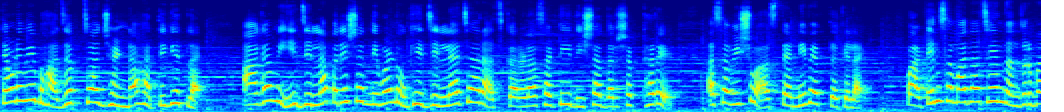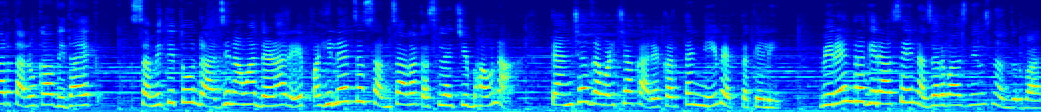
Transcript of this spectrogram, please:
त्यामुळे मी भाजपचा झेंडा हाती घेतलाय. आगामी जिल्हा परिषद निवडणूक ही जिल्ह्याच्या राजकारणासाठी दिशादर्शक ठरेल असा विश्वास त्यांनी व्यक्त केलाय. पाटील समाजाचे नंदुरबार तालुका विधायक समितीतून राजीनामा देणारे पहिलेच संचालक असल्याची भावना त्यांच्या जवळच्या कार्यकर्त्यांनी व्यक्त केली. वीरेंद्र गिरासे नजरबाज न्यूज नंदुरबार.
